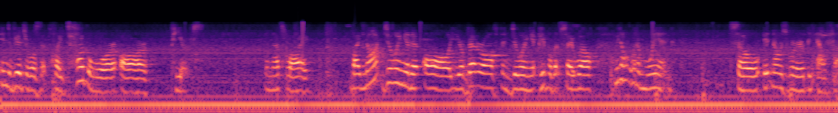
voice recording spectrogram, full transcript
individuals that play tug of war are peers. And that's why, by not doing it at all, you're better off than doing it. People that say, well, we don't let them win. So it knows we're the alpha.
